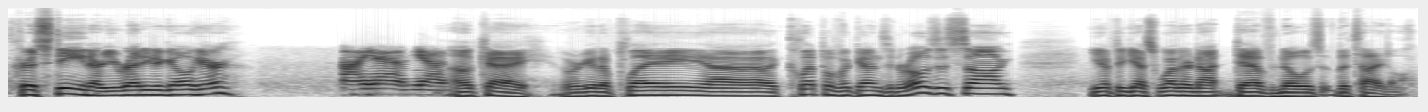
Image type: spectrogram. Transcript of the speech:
Christine, are you ready to go here? I am, yes. Okay, we're gonna play a clip of a Guns N' Roses song. You have to guess whether or not Dev knows the title.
